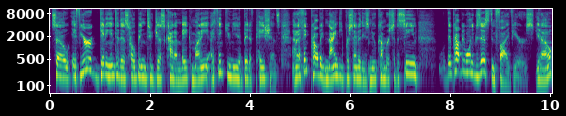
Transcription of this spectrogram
So if you're getting into this hoping to just kind of make money, I think you need a bit of patience. And I think probably ninety percent of these newcomers to the scene, they probably won't exist in five years. You know,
